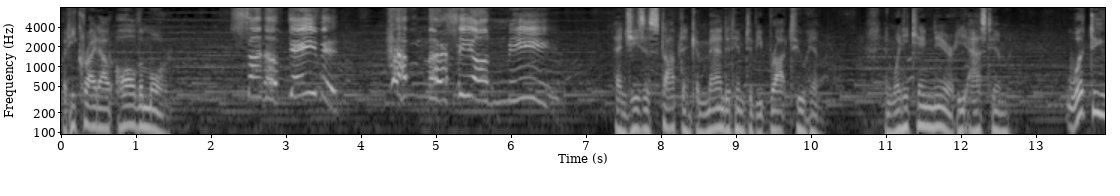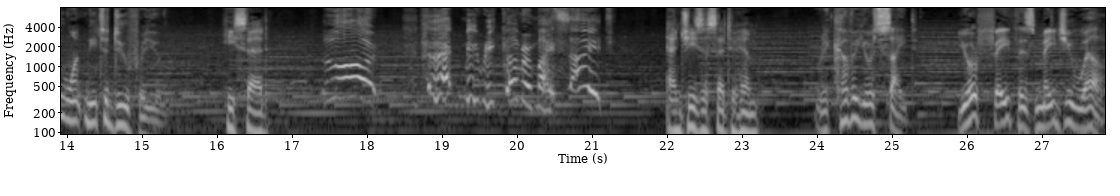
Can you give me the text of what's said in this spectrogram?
But he cried out all the more, Son of David, have mercy on me. And Jesus stopped and commanded him to be brought to him. And when he came near, he asked him, What do you want me to do for you? He said, Lord, let me recover my sight. And Jesus said to him, Recover your sight. Your faith has made you well.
